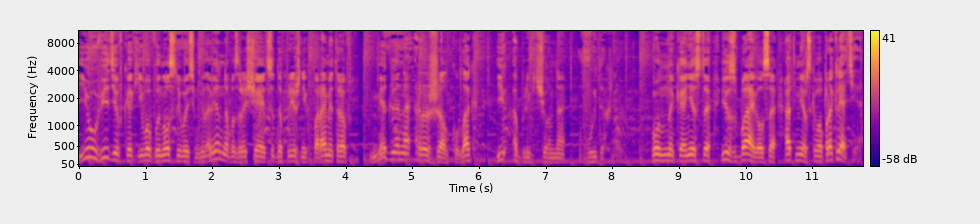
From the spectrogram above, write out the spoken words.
и, увидев, как его выносливость мгновенно возвращается до прежних параметров, медленно разжал кулак и облегченно выдохнул. Он наконец-то избавился от мерзкого проклятия.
